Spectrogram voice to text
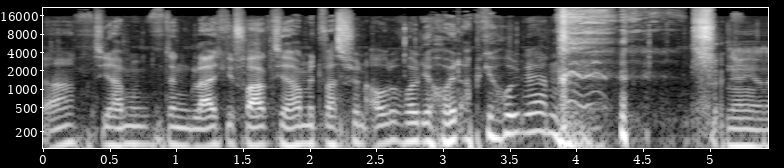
ja, die haben dann gleich gefragt, ja, mit was für ein Auto wollt ihr heute abgeholt werden? ja, ja.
